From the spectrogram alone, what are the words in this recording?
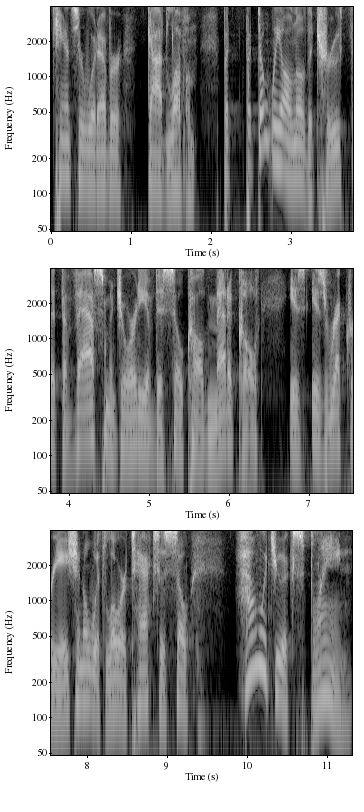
cancer, whatever, God love them. But but don't we all know the truth that the vast majority of this so-called medical is is recreational with lower taxes? So how would you explain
